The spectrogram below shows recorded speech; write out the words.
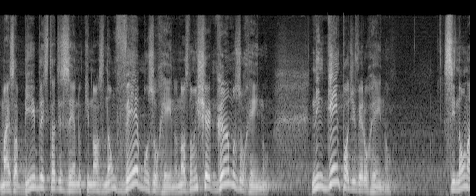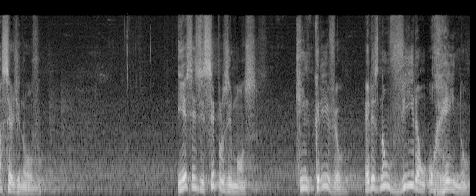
mas a Bíblia está dizendo que nós não vemos o reino, nós não enxergamos o reino. Ninguém pode ver o reino se não nascer de novo. E esses discípulos, irmãos, que incrível, eles não viram o reino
